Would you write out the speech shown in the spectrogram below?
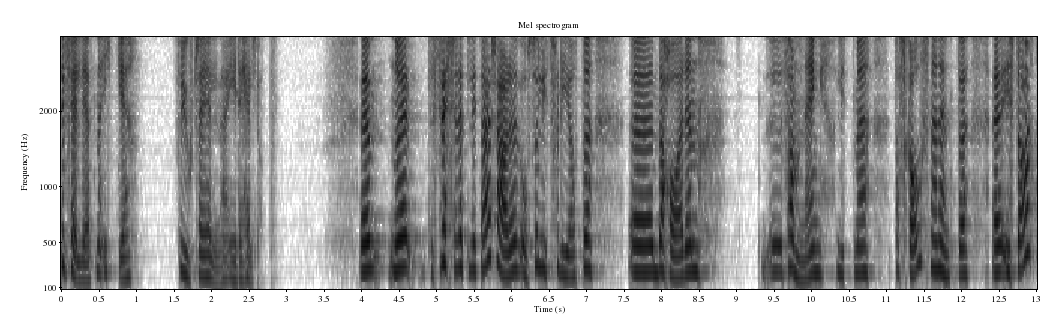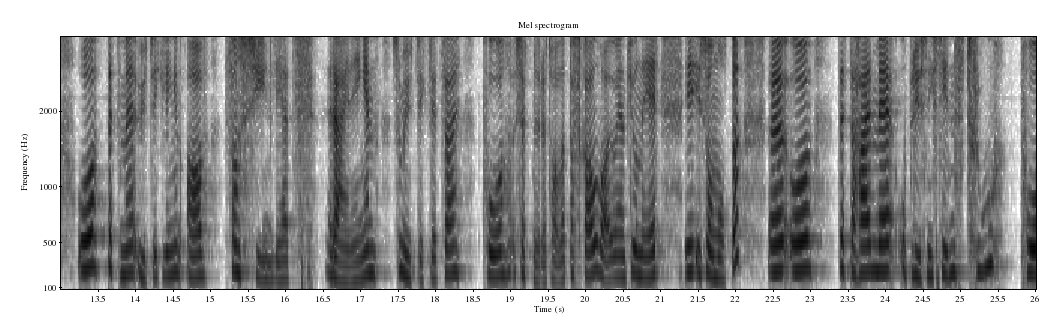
tilfeldighetene ikke får gjort seg gjeldende i det hele tatt. Eh, når jeg stresser dette litt der, så er det også litt fordi at eh, det har en sammenheng litt med Pascal, som jeg nevnte i stad, og dette med utviklingen av sannsynlighetsregningen som utviklet seg på 1700-tallet. Pascal var jo en pioner i, i så måte. Eh, og dette her med opplysningstidens tro på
